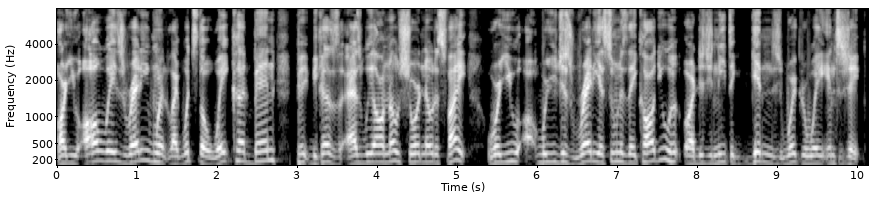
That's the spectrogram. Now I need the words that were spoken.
Are you always ready? When like, what's the weight cut been? Because as we all know, short notice fight. Were you were you just ready as soon as they called you, or did you need to get in work your way into shape?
